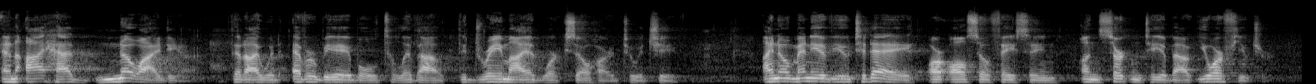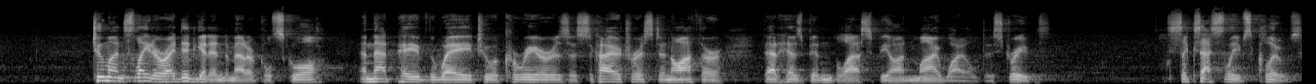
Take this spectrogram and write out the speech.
And I had no idea that I would ever be able to live out the dream I had worked so hard to achieve. I know many of you today are also facing uncertainty about your future. Two months later, I did get into medical school, and that paved the way to a career as a psychiatrist and author that has been blessed beyond my wildest dreams. Success leaves clues.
